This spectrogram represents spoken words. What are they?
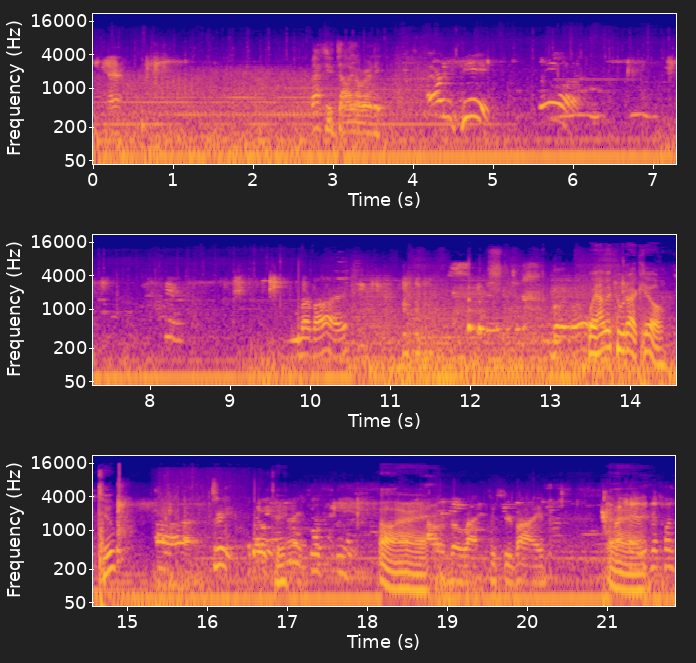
Yeah. Matthew died already. I already did. Yeah. Bye bye. bye bye. Wait, how many people did I kill? Two? Uh, three. Three. Oh, alright. I was the last to survive. Actually, I Alright. leave this one.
